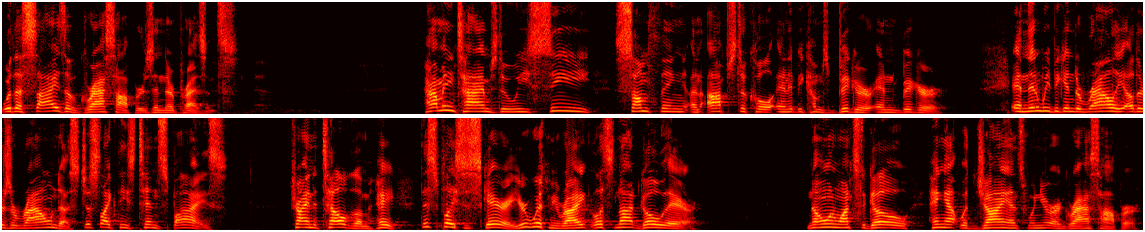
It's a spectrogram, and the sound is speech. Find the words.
were the size of grasshoppers in their presence. How many times do we see something, an obstacle, and it becomes bigger and bigger? And then we begin to rally others around us, just like these 10 spies, trying to tell them, hey, this place is scary. You're with me, right? Let's not go there. No one wants to go hang out with giants when you're a grasshopper.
